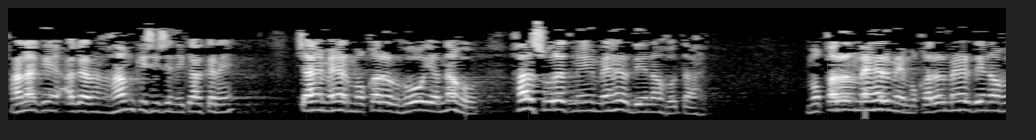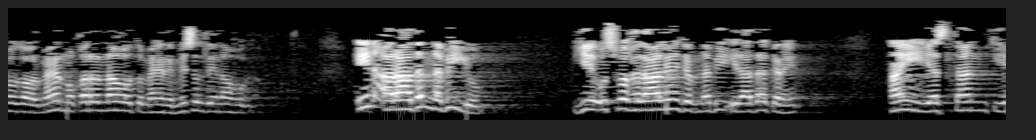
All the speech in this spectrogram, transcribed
حالانکہ اگر ہم کسی سے نکاح کریں، چاہے مہر مقرر ہو یا نہ ہو، ہر صورت میں مہر دینا ہوتا ہے۔ مقرر مہر میں مقرر مہر دینا ہوگا، اور مہر مقرر نہ ہو تو مہر مثل دینا ہوگا۔ ان ارادن نبی یہ اس وقت حلال ہیں جب نبی ارادہ کریں۔ یستن کی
